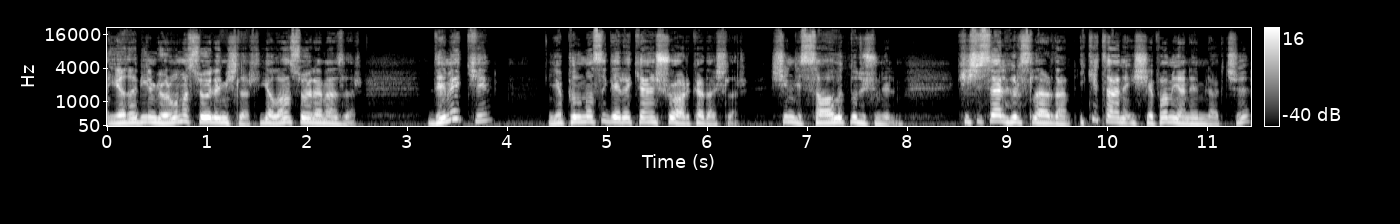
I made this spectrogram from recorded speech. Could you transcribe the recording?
ya da bilmiyorum ama söylemişler. Yalan söylemezler. Demek ki yapılması gereken şu arkadaşlar. Şimdi sağlıklı düşünelim. Kişisel hırslardan iki tane iş yapamayan emlakçı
